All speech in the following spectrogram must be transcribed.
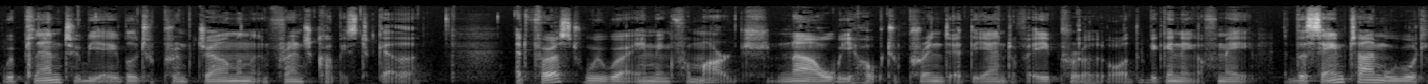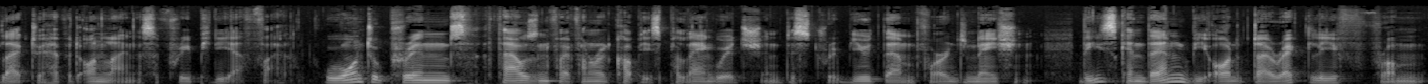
We plan to be able to print German and French copies together. At first, we were aiming for March. Now we hope to print at the end of April or the beginning of May. At the same time, we would like to have it online as a free PDF file. We want to print 1,500 copies per language and distribute them for a donation. These can then be ordered directly from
